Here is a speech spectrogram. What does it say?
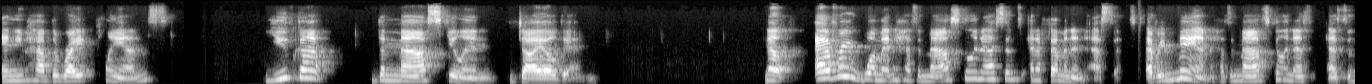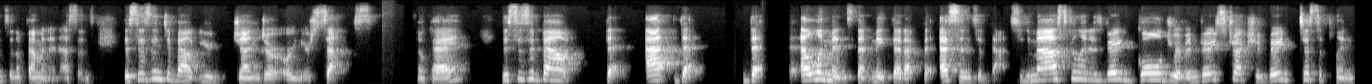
and you have the right plans, you've got the masculine dialed in. Now, every woman has a masculine essence and a feminine essence. Every man has a masculine es- essence and a feminine essence. This isn't about your gender or your sex. Okay. This is about the, the, the elements that make that up, the essence of that. So the masculine is very goal driven, very structured, very disciplined,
